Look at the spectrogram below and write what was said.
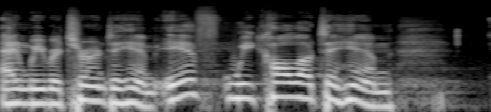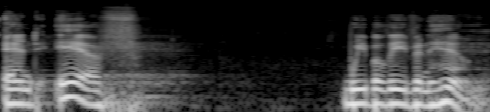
and we return to Him, if we call out to Him, and if we believe in Him.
